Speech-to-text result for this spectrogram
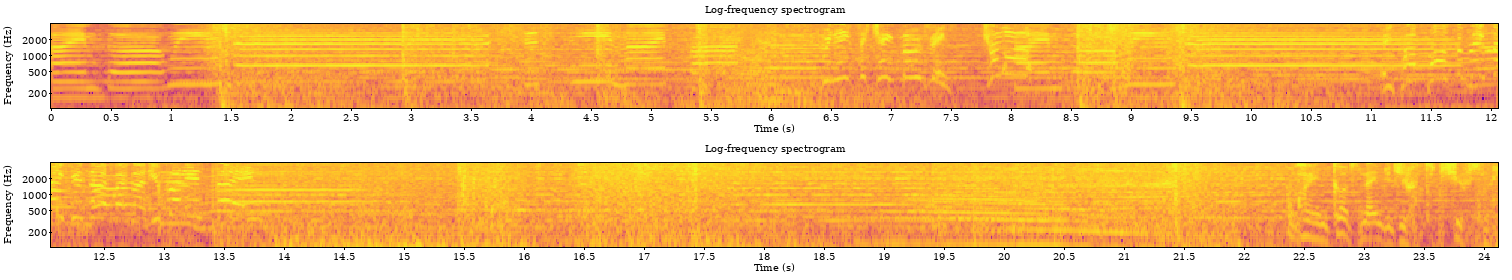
I'm going there keep moving! Come on! I'm going there. We can't possibly make it that way, man! You bloody insane! Why in God's name did you have to choose me?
